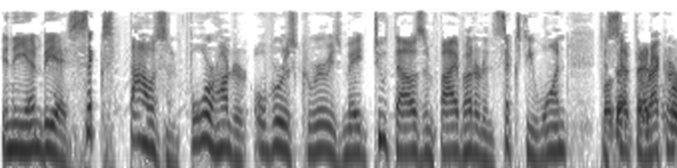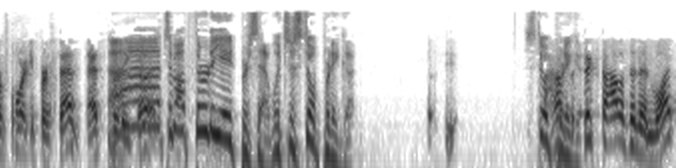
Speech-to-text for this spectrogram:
in the NBA. 6,400 over his career. He's made 2,561 to Well, set that, the that's record. over forty percent. That's pretty Ah, good. It's about 38%, which is still pretty good. Still pretty good. Six thousand and what?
